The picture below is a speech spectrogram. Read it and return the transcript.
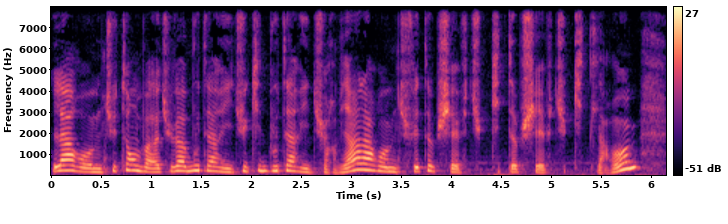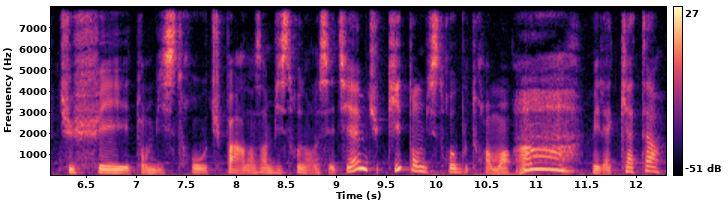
La Rome, tu t'en vas, tu vas à Boutari, tu quittes Boutari, tu reviens à la Rome, tu fais Top Chef, tu quittes Top Chef, tu quittes la Rome, tu fais ton bistrot, tu pars dans un bistrot dans le 7e, tu quittes ton bistrot au bout de trois mois. Ah, mais la cata,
